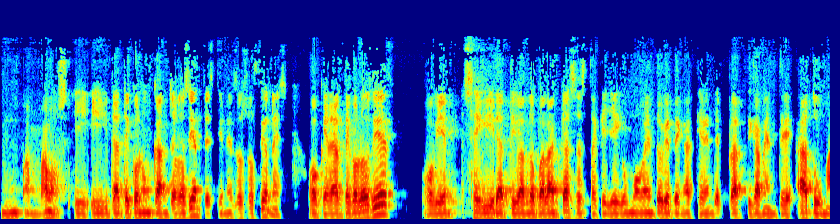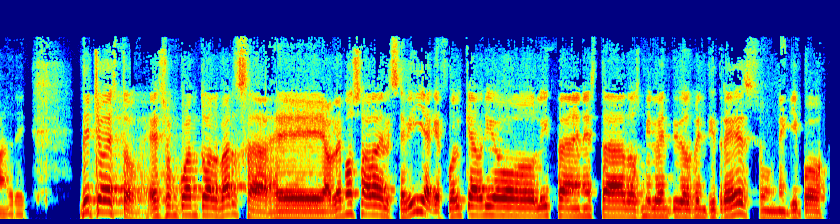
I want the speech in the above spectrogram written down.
mm, vamos, y, date con un canto a los dientes. Tienes dos opciones, o quedarte con los 10 o bien seguir activando palancas hasta que llegue un momento que tengas que vender prácticamente a tu madre. Dicho esto, eso en cuanto al Barça. Eh, hablemos ahora del Sevilla, que fue el que abrió Liza en esta 2022-23, un equipo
